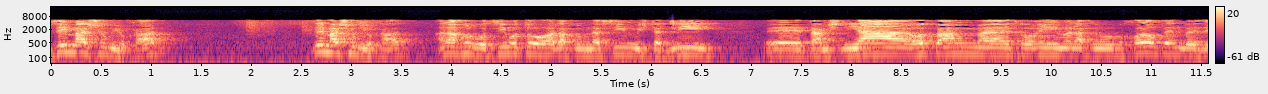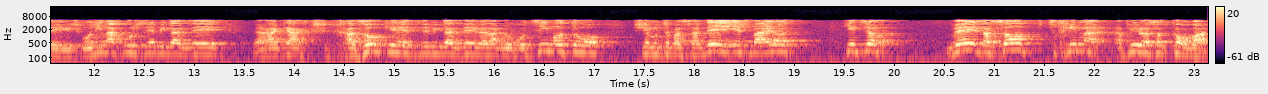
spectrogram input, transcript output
זה משהו מיוחד, זה משהו מיוחד, אנחנו רוצים אותו, אנחנו מנסים, משתדלים, אה, פעם שנייה, עוד פעם אה, טרורים, אנחנו בכל אופן, באיזה 80 אחוז שזה בגלל זה, ואחר כך חזוקת זה בגלל זה, ואנחנו רוצים אותו, שיהיה אותו בשדה, יש בעיות. קיצור, ובסוף צריכים אפילו לעשות קורבן.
